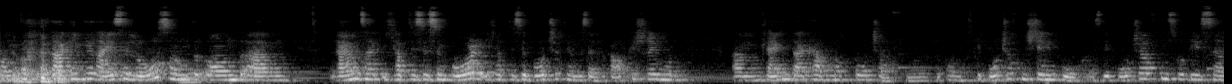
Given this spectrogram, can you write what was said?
Und da ging die Reise los und, und ähm, Raimund sagt, ich habe dieses Symbol, ich habe diese Botschaft, wir haben das einfach aufgeschrieben und am gleichen Tag kamen noch Botschaften. Und, und die Botschaften stehen im Buch. Also die Botschaften zu diesem,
